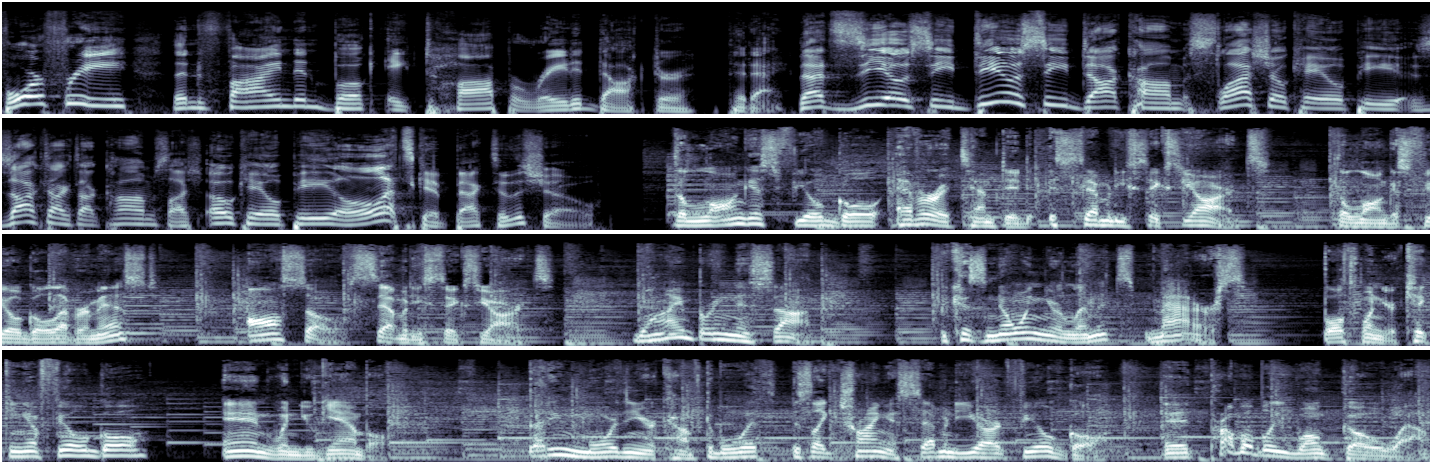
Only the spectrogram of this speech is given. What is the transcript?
for free. Then find and book a top rated doctor today. That's zocdoc.com slash OKOP, ZocDoc.com slash OKOP. Let's get back to the show. The longest field goal ever attempted is 76 yards. The longest field goal ever missed? Also 76 yards. Why bring this up? Because knowing your limits matters, both when you're kicking a field goal and when you gamble. Betting more than you're comfortable with is like trying a 70 yard field goal, it probably won't go well.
